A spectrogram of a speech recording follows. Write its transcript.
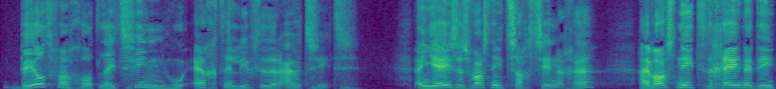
beeld van God liet zien hoe echte liefde eruit ziet. En Jezus was niet zachtzinnig, hè? Hij was niet degene die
